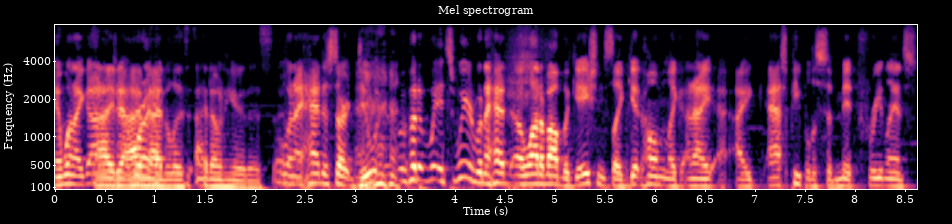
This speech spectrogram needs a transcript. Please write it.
And when I got I, a job I'm where I had- lis- I don't hear this. when I had to start doing, but it, it's weird when I had a lot of obligations, like get home, like, and I I asked people to submit freelance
